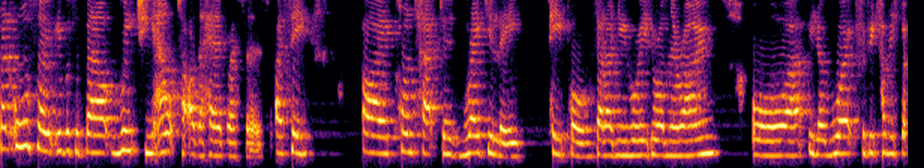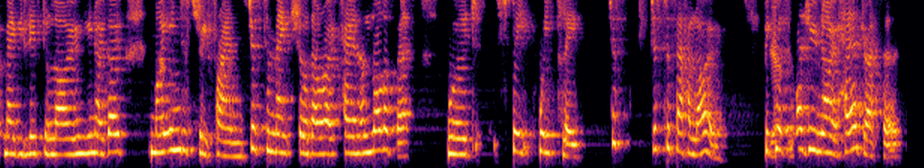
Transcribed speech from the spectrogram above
but also it was about reaching out to other hairdressers. I think I contacted regularly people that I knew were either on their own or, you know, worked for big companies but maybe lived alone, you know, though my industry friends, just to make sure they were okay. And a lot of us would speak weekly just just to say hello. Because yes. as you know, hairdressers,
